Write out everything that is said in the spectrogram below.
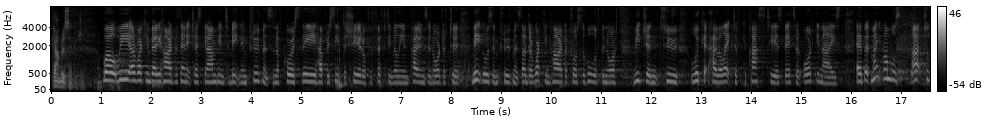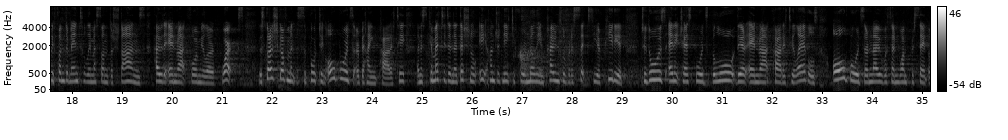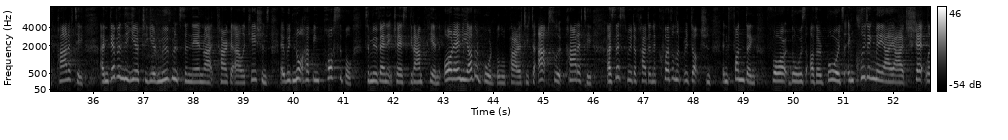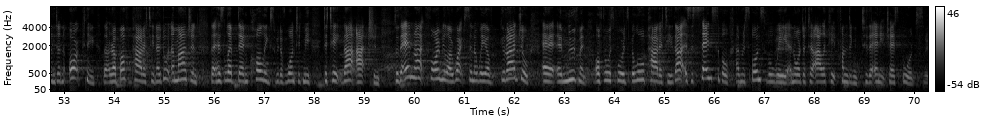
Cabinet Secretary. Well, we are working very hard with NHS Grampian to make the improvements and of course they have received a share of the £50 million pounds in order to make those improvements and are working hard across the whole of the North region to look at how elective capacity is better organised. Uh, but Mike Rumbles actually fundamentally misunderstands how the NRAC formula works. The Scottish Government is supporting all boards that are behind parity and has committed an additional £884 million over a six-year period to those NHS boards below their NRAC parity levels, all boards are now within 1% of parity. And given the year-to-year -year movements in the NRAC target allocations, it would not have been possible to move NHS Grampian or any other board below parity to absolute parity, as this would have had an equivalent reduction in funding for those other boards, including, may I add, Shetland and Orkney that are above parity. And I don't imagine that his Lib Dem colleagues would have wanted me to take that action. So the NRAC formula works in a way of gradual uh, uh movement of those boards below parity. That is a sensible and responsible way in order to allocate funding to the NHS boards.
